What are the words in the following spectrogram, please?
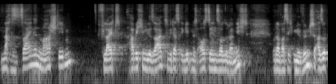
nach seinen Maßstäben. Vielleicht habe ich ihm gesagt, wie das Ergebnis aussehen soll oder nicht, oder was ich mir wünsche. Also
